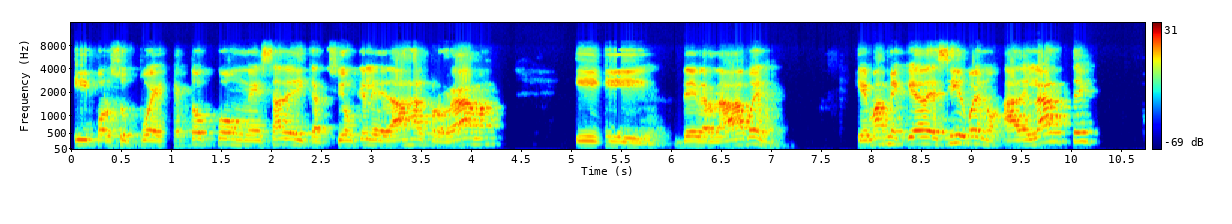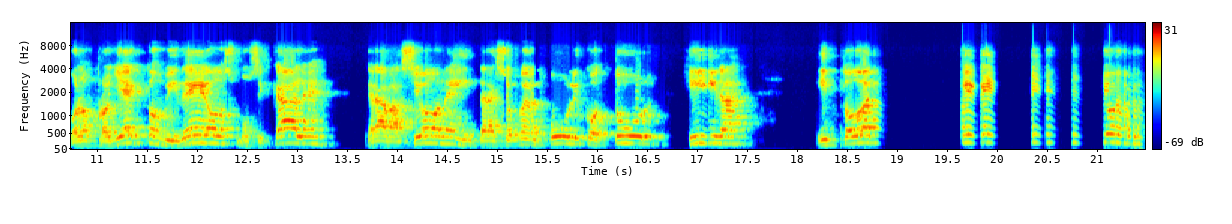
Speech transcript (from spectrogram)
y por supuesto con esa dedicación que le das al programa y de verdad, bueno, ¿qué más me queda decir? Bueno, adelante con los proyectos, videos, musicales, grabaciones, interacción con el público, tour, gira y todo aquello en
